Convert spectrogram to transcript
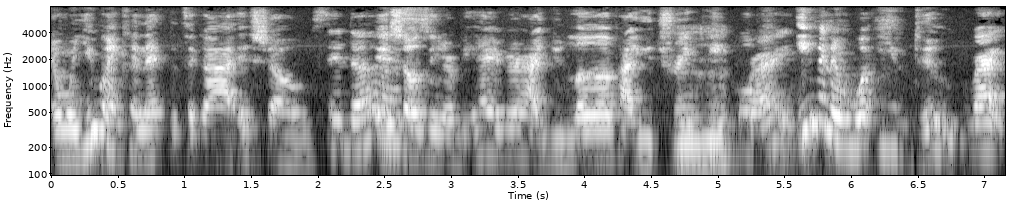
And when you ain't connected to God, it shows. It does. It shows in your behavior, how you love, how you treat Mhm. people, Right. even in what you do. Right.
